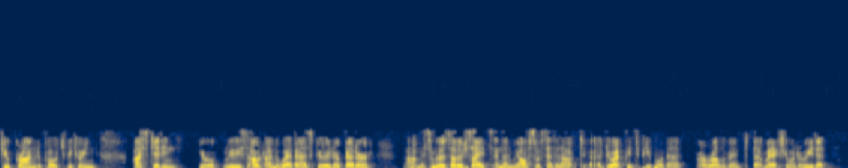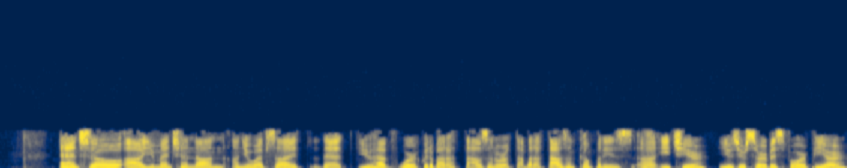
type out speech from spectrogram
two pronged approach between us getting your release out on the web as good or better um, as some of those other sites, and then we also send it out uh, directly to people that are relevant that might actually want to read it. And so uh, you mentioned on on your website that you have worked with about a thousand or a th- about a thousand companies uh, each year use your service for PR.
